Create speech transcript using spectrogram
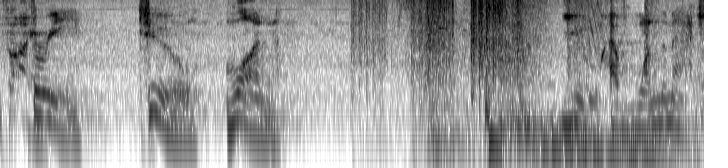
Three, two, one. You have won the match.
